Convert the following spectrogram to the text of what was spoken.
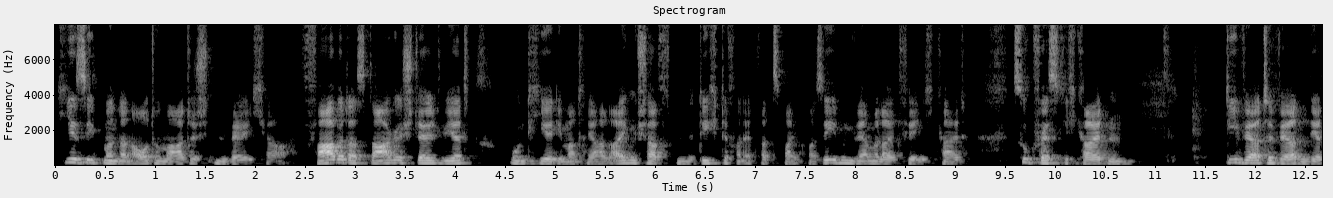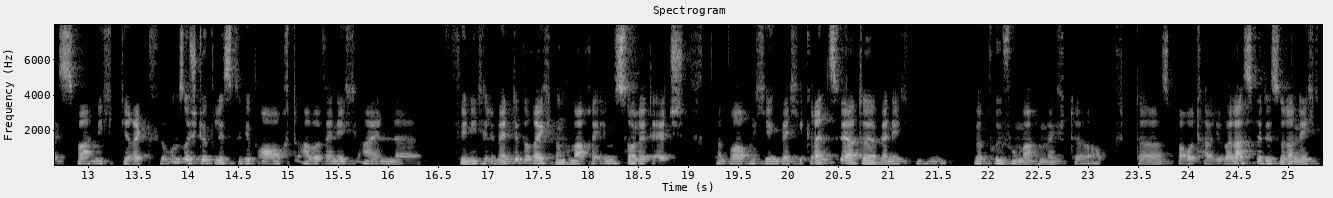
Hier sieht man dann automatisch, in welcher Farbe das dargestellt wird und hier die Materialeigenschaften, eine Dichte von etwa 2,7, Wärmeleitfähigkeit, Zugfestigkeiten, die Werte werden jetzt zwar nicht direkt für unsere Stückliste gebraucht, aber wenn ich eine Finite-Elemente-Berechnung mache im Solid Edge, dann brauche ich irgendwelche Grenzwerte. Wenn ich ein Überprüfung machen möchte, ob das Bauteil überlastet ist oder nicht.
